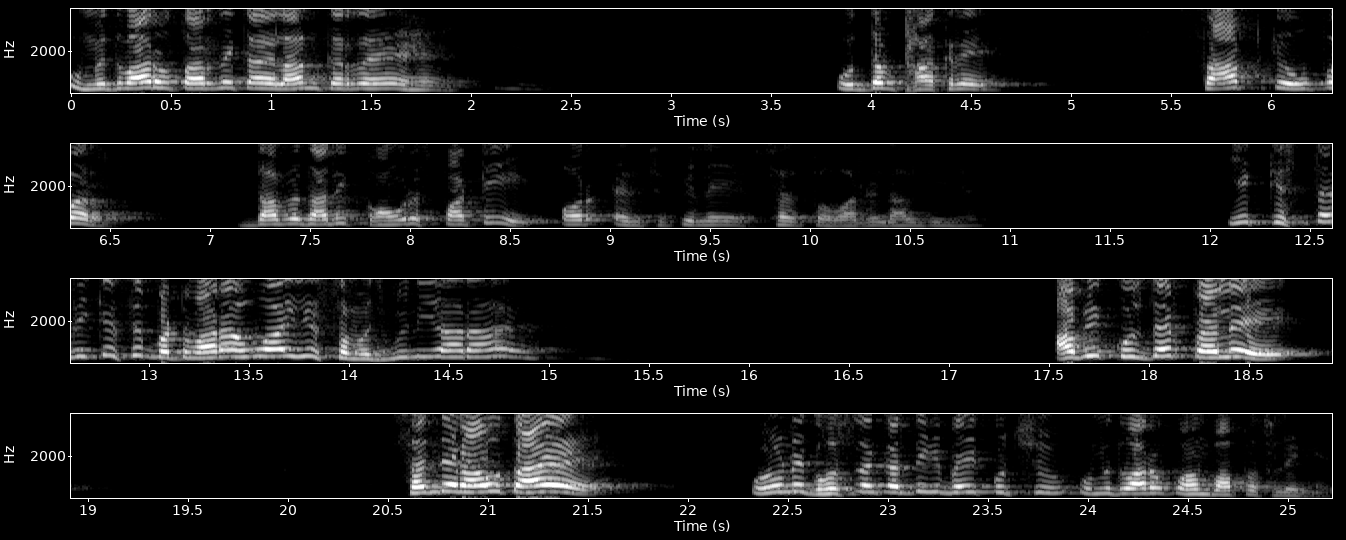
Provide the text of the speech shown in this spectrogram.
उम्मीदवार उतारने का ऐलान कर रहे हैं। उद्धव ठाकरे, सात के ऊपर दावेदारी कांग्रेस पार्टी और एनसीपी ने शरद पवार ने डाल दी है। ये किस तरीके से बंटवारा हुआ ये समझ में नहीं आ रहा है। अभी कुछ देर पहले संजय राउत आए, उन्होंने घोषणा कर दी कि भाई कुछ उम्मीदवारों को हम वापस लेंगे।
